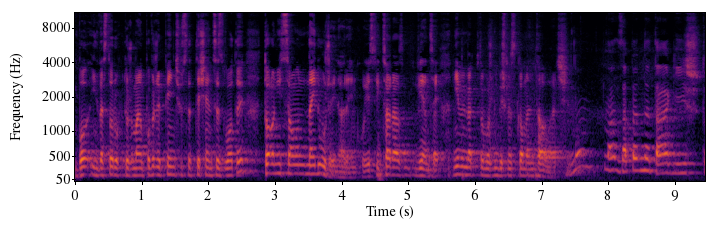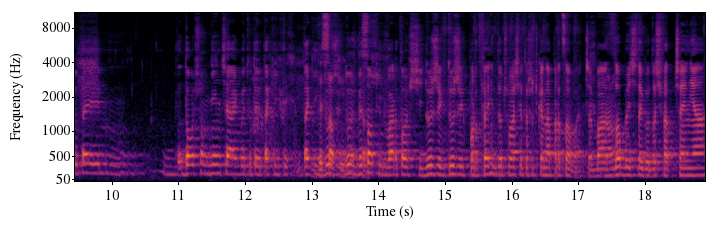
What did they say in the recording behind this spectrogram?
bo inwestorów, którzy mają powyżej 500 tysięcy złotych, to oni są najdłużej na rynku. Jest ich coraz więcej. Nie wiem, jak to moglibyśmy skomentować. No, no zapewne tak, iż tutaj do- osiągnięcia jakby tutaj takich, takich wysokich dużych, duż, wartości. wysokich wartości, dużych, dużych portfeli, to trzeba się troszeczkę napracować. Trzeba No. zdobyć tego doświadczenia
